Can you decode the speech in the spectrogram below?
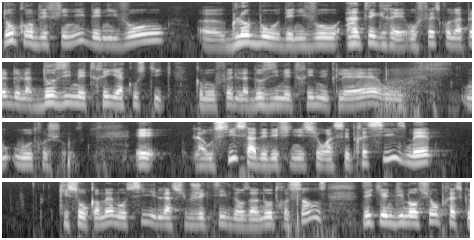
Donc on définit des niveaux euh, globaux, des niveaux intégrés. On fait ce qu'on appelle de la dosimétrie acoustique, comme on fait de la dosimétrie nucléaire ou, autre chose. Et là aussi, ça a des définitions assez précises, mais qui sont quand même aussi la subjective dans un autre sens, dès qu'il y a une dimension presque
